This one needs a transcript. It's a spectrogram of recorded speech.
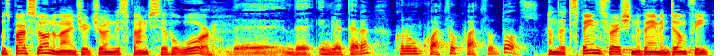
was Barcelona manager during the Spanish Civil War, de, de Inglaterra con un 4-4-2. and that Spain's version of Eamon Dunphy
